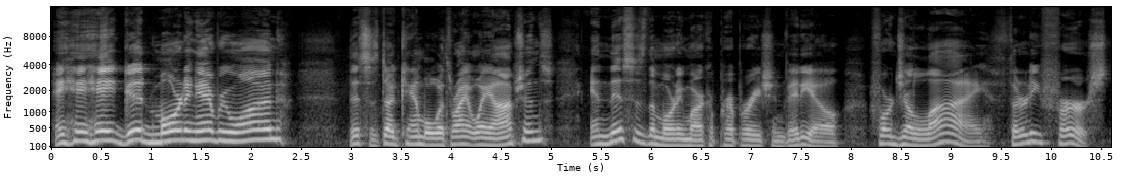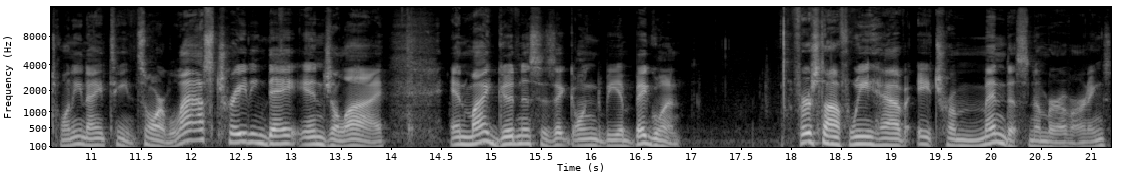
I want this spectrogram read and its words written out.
Hey, hey, hey, good morning, everyone. This is Doug Campbell with Right Way Options, and this is the morning market preparation video for July 31st, 2019. So, our last trading day in July, and my goodness, is it going to be a big one. First off, we have a tremendous number of earnings.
